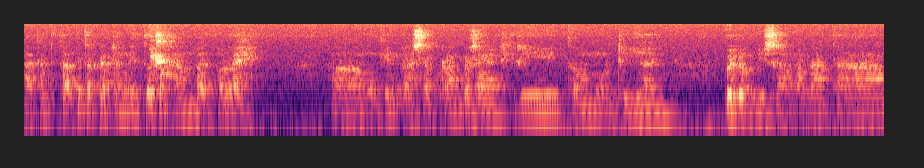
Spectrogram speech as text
akan tetapi terkadang itu terhambat oleh uh, mungkin rasa kurang percaya diri, kemudian belum bisa menata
